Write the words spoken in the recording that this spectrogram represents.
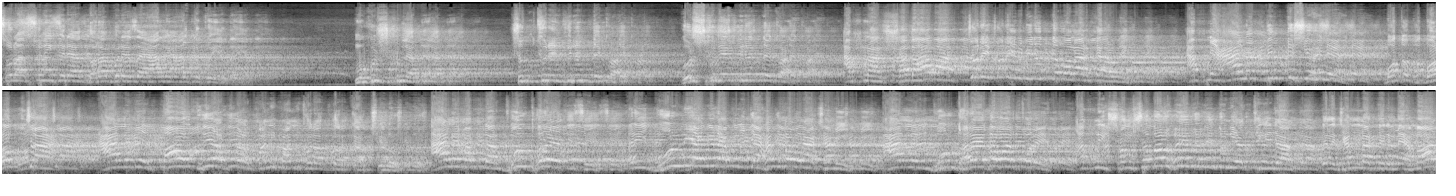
সোরাসুরি করে ধরা পড়ে যায় আলেম মতো কয়ে দেয়। মুখোশ খুলে দেয়। সুৎখুরের বিরুদ্ধে করে ঘুষখুরের বিরুদ্ধে করে আপনার স্বভাব আর চরিত্রের বিরুদ্ধে বলার কারণে আপনি আলেম বিদ্বেষী হইলেন। বরঞ্চ আলেমের পাও ধুয়ে আপনার পানি পান করার দরকার ছিল। আলেম আপনার ভুল ধরে দিছে। আর এই ভুল নিয়ে আপনি জাহান্নামের আসামি। আলেম সংশোধন হয়ে যদি দুনিয়ার থেকে যান তাহলে জান্নাতের মেহমান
